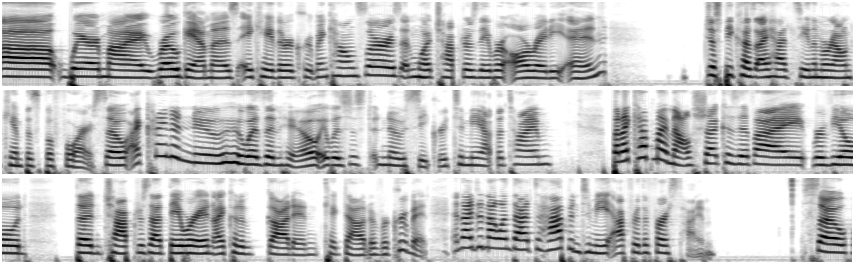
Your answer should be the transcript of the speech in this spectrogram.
uh, where my Rho Gammas, aka the recruitment counselors, and what chapters they were already in, just because I had seen them around campus before. So I kind of knew who was in who. It was just no secret to me at the time. But I kept my mouth shut because if I revealed the chapters that they were in, I could have gotten kicked out of recruitment. And I did not want that to happen to me after the first time. So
